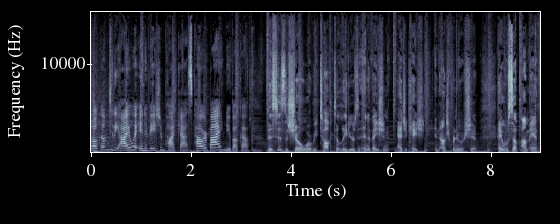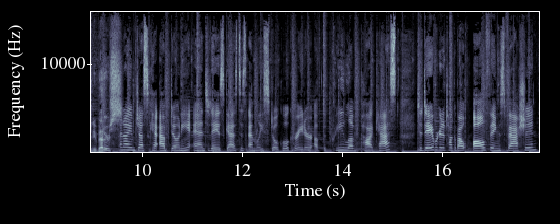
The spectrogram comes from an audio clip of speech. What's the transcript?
Welcome to the Iowa Innovation Podcast, powered by NewBoCo. This is the show where we talk to leaders in innovation, education, and entrepreneurship. Hey, what's up? I'm Anthony Betters. And I am Jessica Abdoney, and today's guest is Emily Stochl, creator of the Pre Loved podcast. Today, we're going to talk about all things fashion,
